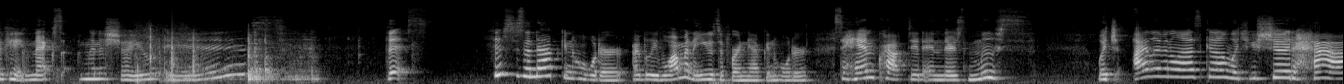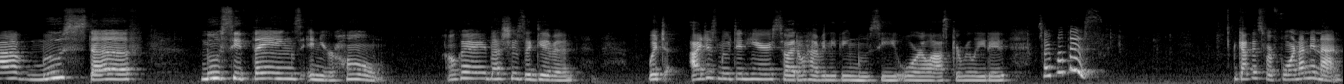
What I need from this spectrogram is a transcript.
Okay, next I'm gonna show you is this. This is a napkin holder, I believe. Well, I'm gonna use it for a napkin holder. It's handcrafted and there's moose, which I live in Alaska, which you should have moose stuff, moosey things in your home okay that's just a given. Which i just moved in here so i don't have anything moosey or alaska related. So i bought this. I got this for $4.99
